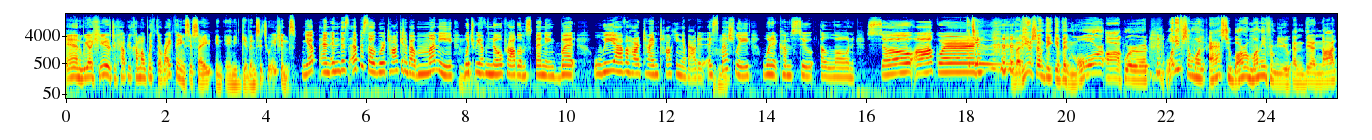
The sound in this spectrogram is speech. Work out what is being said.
And we are here to help you come up with the right things to say in any given situations. Yep, and in this episode, we're talking about money, hmm. which we have no problem spending, but we have a hard time talking about it, mm-hmm. especially when it comes to a loan. So awkward. But here's something even more awkward. What if someone asks to borrow money from you and they're not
